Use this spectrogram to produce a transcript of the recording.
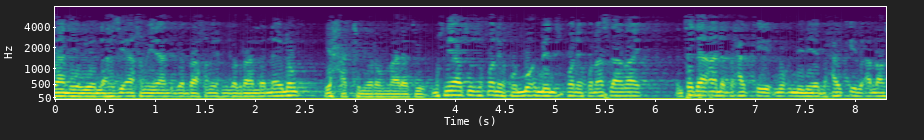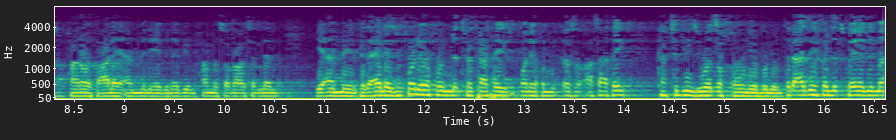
ያ ነብይ ላ እዚኣ ከመይ ኢና ንገብራ ከመይ ክንገብራ ኣለና ኢሎም ይሓቱ ነይሮም ማለት እዩ ምክንያቱ ዝኾነ ይኹን ሙእምን ዝኾነ ይኹን ኣስላማይ እንተ ኣነ ብሓቂ ሙእምን እየ ብሓቂ ብኣላ ስብሓን ወላ ይኣምን እየ ብነቢ ሓመድ ስ ሰለም ይኣምን እተ ኢለ ዝኾነ ይኹን ንጥፈታተይ ዝኾነ ይኹን ምንቀስቃሳተይ ካብቲ ዲን ዝወፀ ክኸውን የብሉ እተ ዘይፈልጥ ኮይነ ድማ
